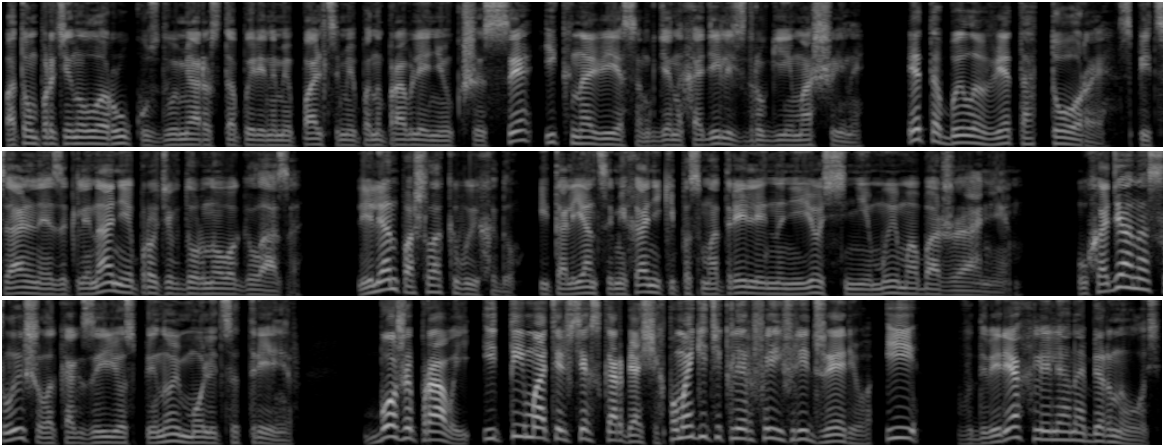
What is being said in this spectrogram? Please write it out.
потом протянула руку с двумя растопыренными пальцами по направлению к шоссе и к навесам, где находились другие машины. Это было ветаторе, специальное заклинание против дурного глаза. Лилиан пошла к выходу. Итальянцы-механики посмотрели на нее с немым обожанием. Уходя, она слышала, как за ее спиной молится тренер. «Боже правый, и ты, матерь всех скорбящих, помогите Клерфе и Фриджерио!» И... В дверях Лилиан обернулась.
